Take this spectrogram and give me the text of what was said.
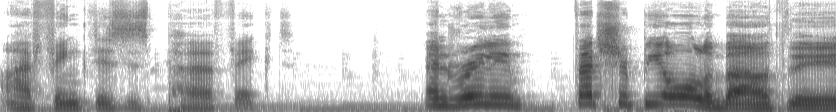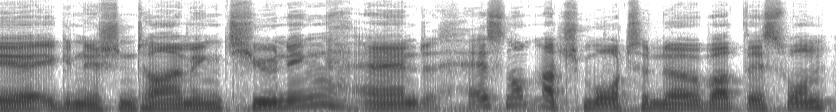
I think this is perfect. And really, that should be all about the ignition timing tuning, and there's not much more to know about this one,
